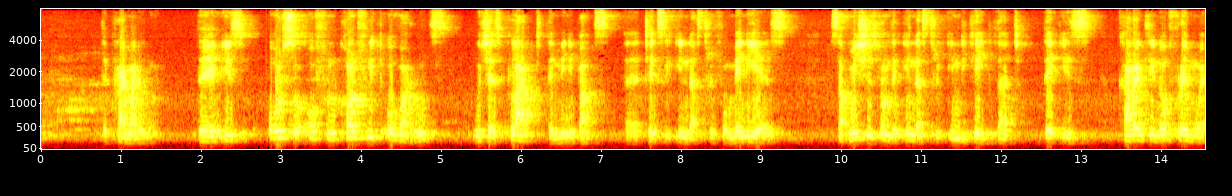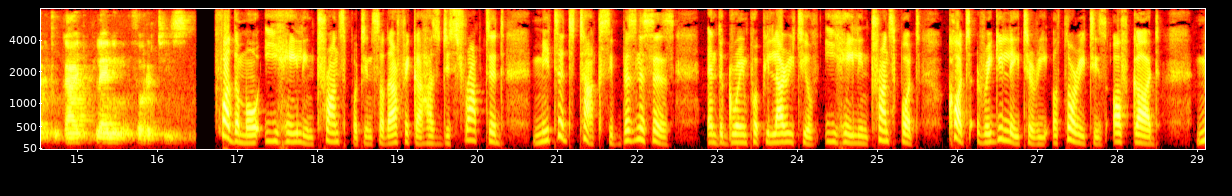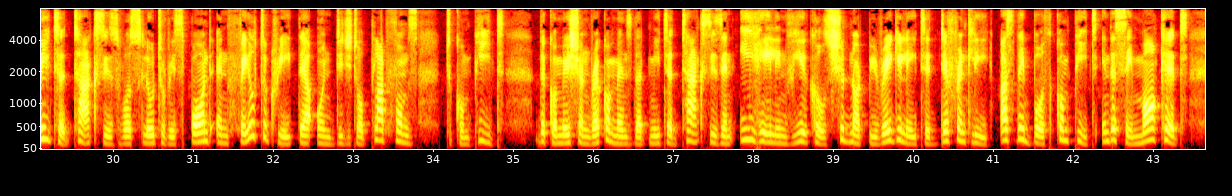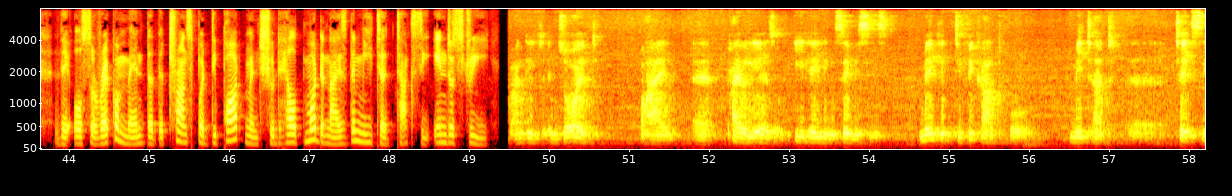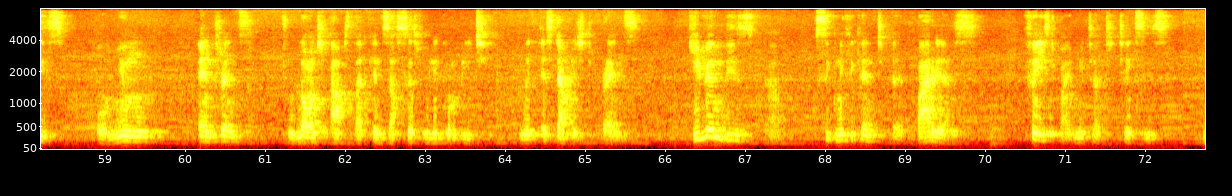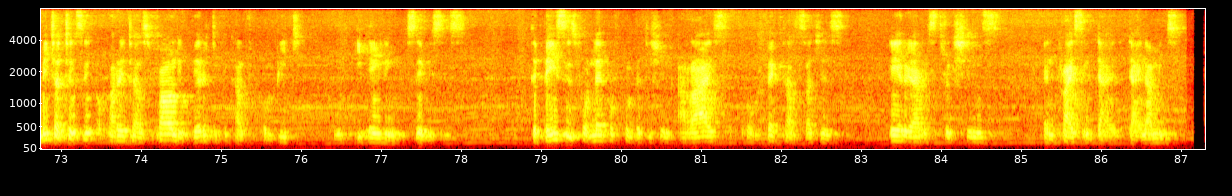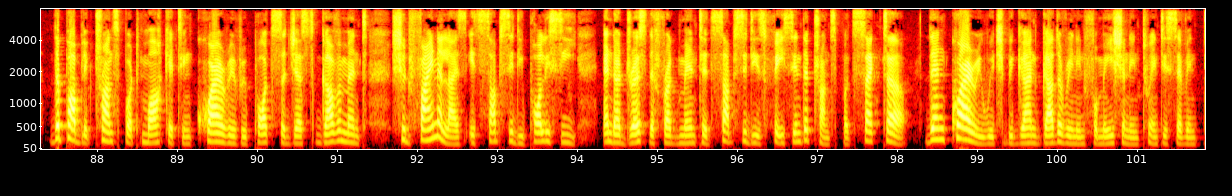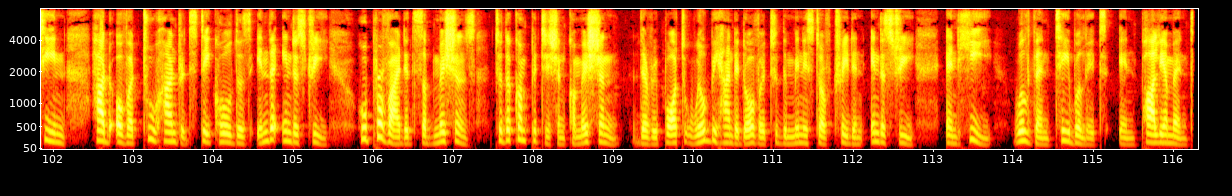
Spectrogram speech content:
the primary one. There is also often conflict over routes, which has plagued the minibus uh, taxi industry for many years. Submissions from the industry indicate that there is currently no framework to guide planning authorities. Furthermore, e-hailing transport in South Africa has disrupted metered taxi businesses and the growing popularity of e-hailing transport caught regulatory authorities off guard. Metered taxis were slow to respond and failed to create their own digital platforms to compete. The Commission recommends that metered taxis and e hailing vehicles should not be regulated differently as they both compete in the same market. They also recommend that the Transport Department should help modernize the metered taxi industry. Advantage enjoyed by uh, pioneers of e hailing services make it difficult for metered uh, taxis or new entrants to launch apps that can successfully compete with established brands. Given these uh, significant uh, barriers faced by metered taxis, metered taxi operators found it very difficult to compete with e-hailing services. The basis for lack of competition arise from factors such as area restrictions and pricing dy- dynamics. The Public Transport Market Inquiry report suggests government should finalize its subsidy policy and address the fragmented subsidies facing the transport sector. The inquiry, which began gathering information in 2017, had over 200 stakeholders in the industry who provided submissions to the Competition Commission. The report will be handed over to the Minister of Trade and Industry, and he will then table it in Parliament.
